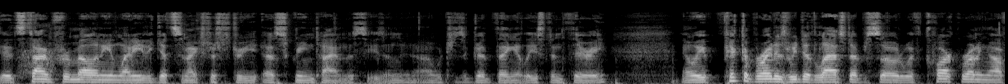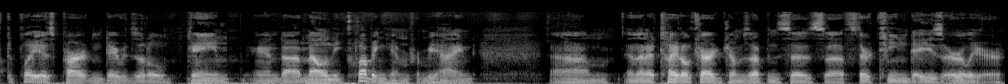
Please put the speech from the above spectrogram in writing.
it's time for Melanie and Lenny to get some extra street, uh, screen time this season, uh, which is a good thing, at least in theory. And we pick up right as we did last episode with Clark running off to play his part in David's little game, and uh, Melanie clubbing him from behind. Um, and then a title card comes up and says uh, 13 days earlier.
